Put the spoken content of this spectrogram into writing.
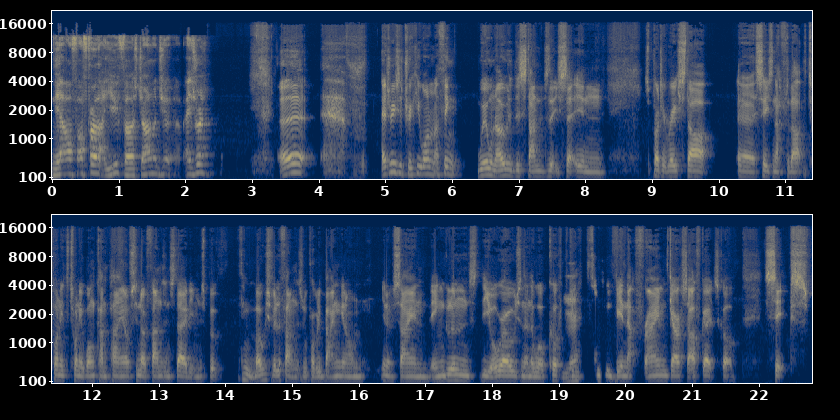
Yeah, I'll, I'll throw that at you first, John. Would you, Ezri? Uh, Ezri's a tricky one. I think we all know the standards that you set in his Project Restart uh, season after that, the 20 to 21 campaign. Obviously, no fans in stadiums, but I think most Villa fans were probably banging on, you know, saying England, the Euros, and then the World Cup. Yeah. Something be in that frame. Gareth Southgate's got six,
